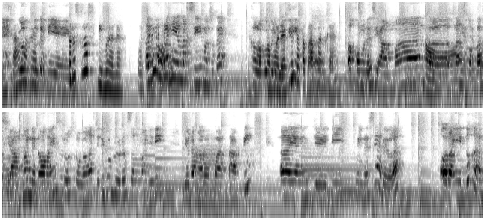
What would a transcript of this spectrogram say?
Ya, gue sama tuh ke kayak. dia Terus terus gimana? Maksudnya tapi orangnya enak sih maksudnya kalau gue akomodasi berdiri tetap aman kan? akomodasi aman, Oh, eh, transportasi aman dan orangnya seru-seru banget. Jadi gue bener seneng. Jadi ya udah nggak lupa. Tapi eh, yang jadi minusnya adalah orang itu karena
